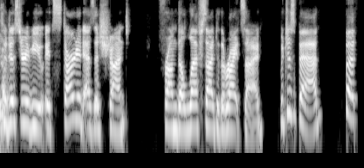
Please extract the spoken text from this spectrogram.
so just to review, it started as a shunt from the left side to the right side, which is bad, but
